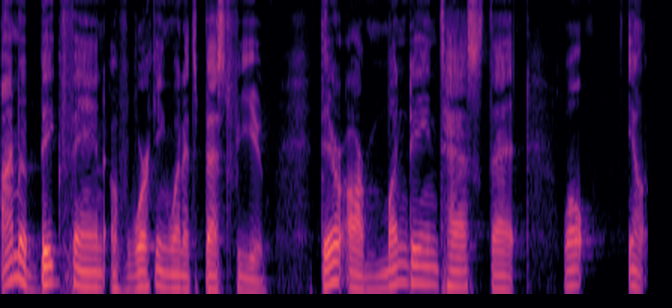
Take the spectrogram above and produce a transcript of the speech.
I'm a big fan of working when it's best for you. There are mundane tasks that, well, you know,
